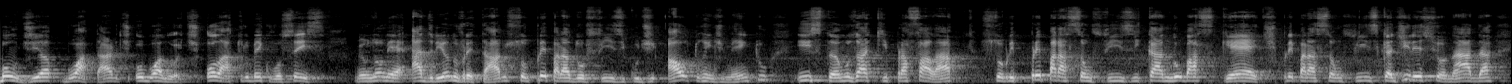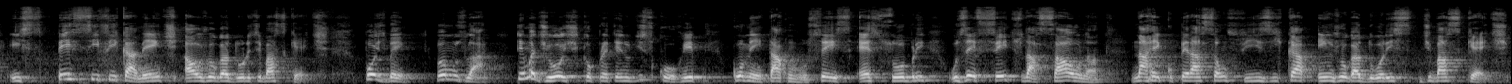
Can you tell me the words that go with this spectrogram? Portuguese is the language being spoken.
Bom dia, boa tarde ou boa noite. Olá, tudo bem com vocês? Meu nome é Adriano Vretaro, sou preparador físico de alto rendimento e estamos aqui para falar sobre preparação física no basquete, preparação física direcionada especificamente aos jogadores de basquete. Pois bem, vamos lá. Tema de hoje que eu pretendo discorrer, comentar com vocês é sobre os efeitos da sauna na recuperação física em jogadores de basquete.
